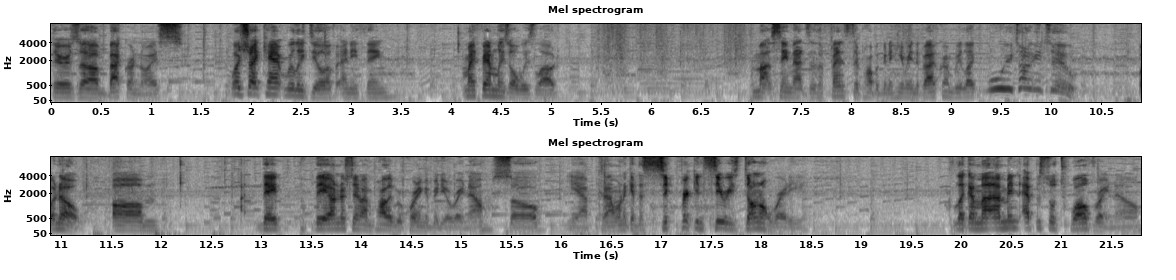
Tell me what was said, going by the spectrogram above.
there's uh, background noise, which I can't really deal with anything. My family's always loud. I'm not saying that as a defense. They're probably gonna hear me in the background and be like, "Who are you talking to?" But no, um, they they understand I'm probably recording a video right now. So yeah, because I want to get this sick freaking series done already. Like I'm I'm in episode 12 right now.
